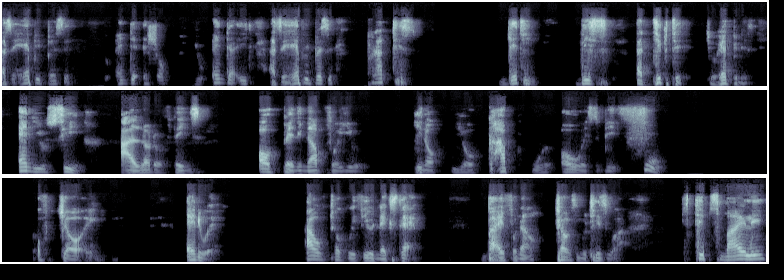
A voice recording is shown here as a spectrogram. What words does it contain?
as a happy person. You enter a shop, you enter it as a happy person. Practice getting this addicted to happiness, and you see a lot of things opening up for you. You know, your cup will always be full of joy. Anyway, I'll talk with you next time. Bye for now. Charles Mutizwa. Keep smiling,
